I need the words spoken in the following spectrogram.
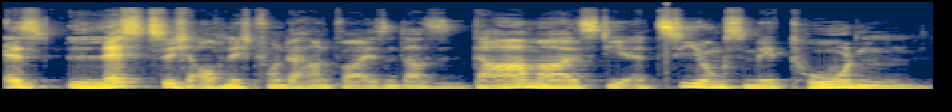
es lässt sich auch nicht von der Hand weisen, dass damals die Erziehungsmethoden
